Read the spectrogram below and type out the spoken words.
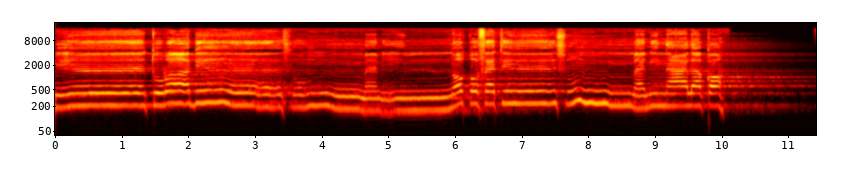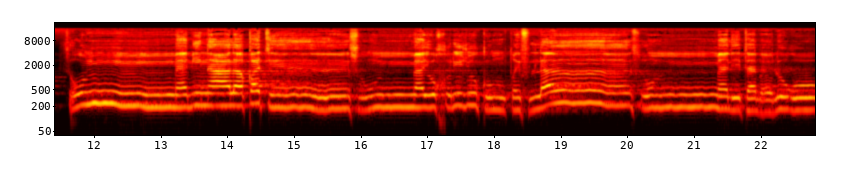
من تراب ثم من نطفة ثم من علقة ثم من علقة ثم يخرجكم طفلا ثم لتبلغوا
